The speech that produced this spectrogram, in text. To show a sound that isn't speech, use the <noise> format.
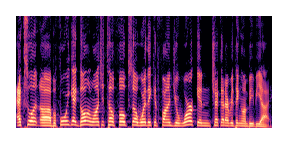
Excellent. Uh, before we get going, why don't you tell folks uh, where they can find your work and check out everything on BBI?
